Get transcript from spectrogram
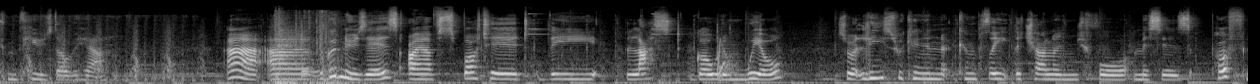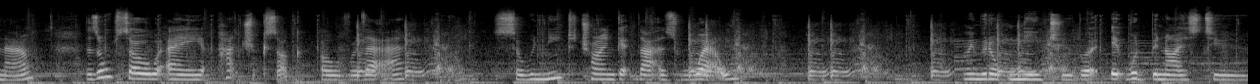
confused over here? Ah, uh, the good news is I have spotted the last golden wheel so at least we can complete the challenge for Mrs. Puff now. There's also a Patrick sock over there. So we need to try and get that as well. I mean, we don't need to, but it would be nice to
